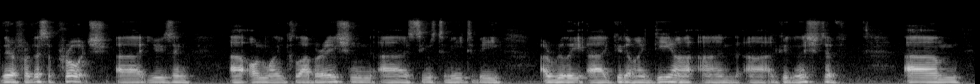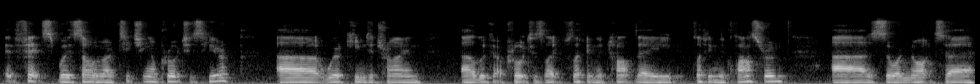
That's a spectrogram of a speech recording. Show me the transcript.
Therefore, this approach using online collaboration seems to me to be a really uh, good idea and uh, a good initiative. Um, it fits with some of our teaching approaches here. Uh, we're keen to try and uh, look at approaches like flipping the, the flipping the classroom. Uh, so we're not uh,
